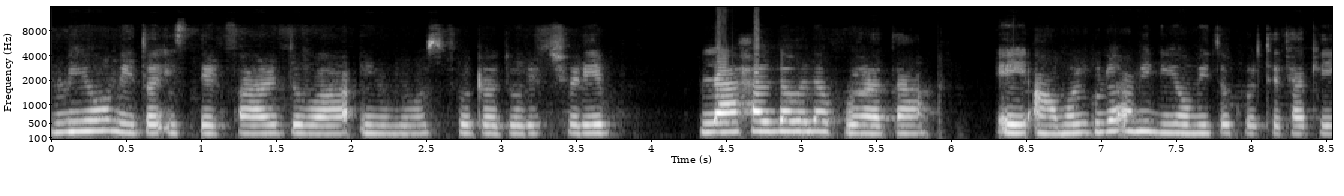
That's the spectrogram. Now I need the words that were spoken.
নিয়মিত ইস্তেগফার, দোয়া, ইউনুস, ছোট দরুদ শরীফ, লা ওয়ালা এই আমলগুলো আমি নিয়মিত করতে থাকি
